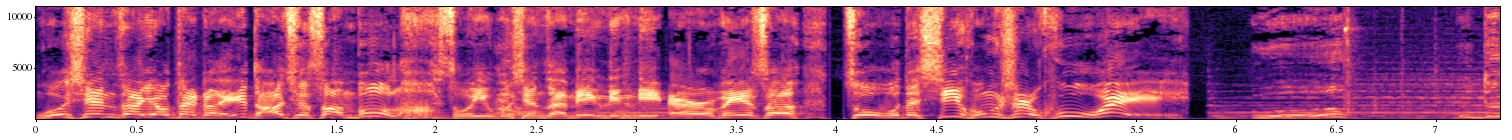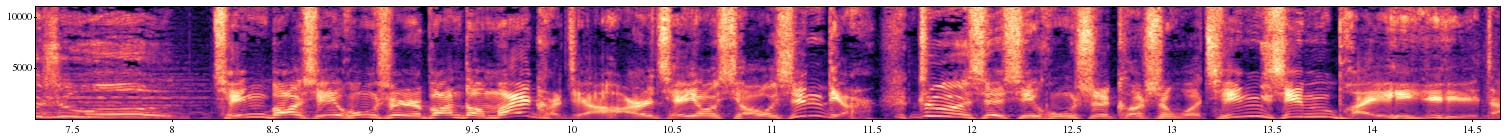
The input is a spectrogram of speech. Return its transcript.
我现在要带着雷达去散步了，所以我现在命令你，埃尔维斯，做我的西红柿护卫。我，但是我，请把西红柿搬到迈克家，而且要小心点儿。这些西红柿可是我精心培育的。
